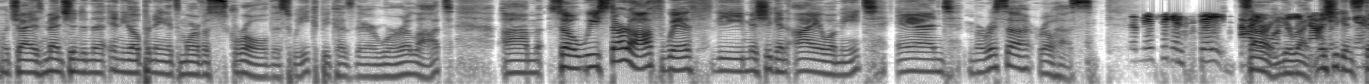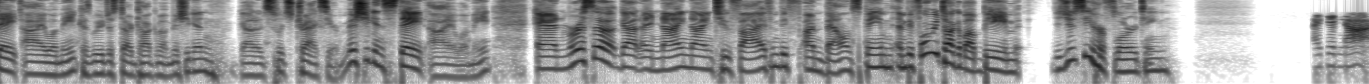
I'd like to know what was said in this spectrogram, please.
which I has mentioned in the in the opening. It's more of a scroll this week because there were a lot. Um, so we start off with the Michigan Iowa meet and Marissa Rojas. The Michigan State. Sorry, Iowa you're meet, right. Michigan. Michigan State Iowa meet because we just started talking about Michigan. Got to switch tracks here. Michigan State Iowa meet, and Marissa got a nine nine two five on balance beam. And before we talk about beam, did you see her floor routine? I did not.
